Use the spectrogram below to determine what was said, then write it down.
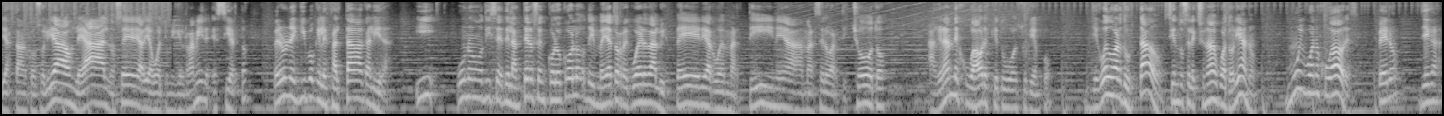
ya estaban consolidados, Leal, no sé, había vuelto Miguel Ramírez, es cierto, pero era un equipo que le faltaba calidad. Y uno dice delanteros en Colo Colo, de inmediato recuerda a Luis Pérez, a Rubén Martínez, a Marcelo Bartichotto, a grandes jugadores que tuvo en su tiempo. Llegó Eduardo Hurtado, siendo seleccionado ecuatoriano. Muy buenos jugadores, pero llega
